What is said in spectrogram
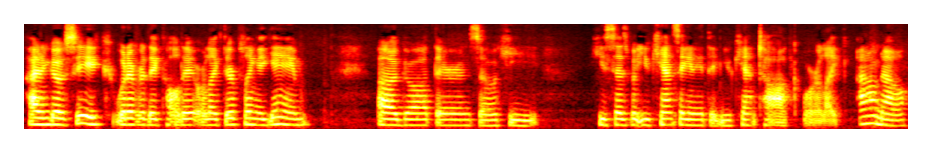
hide and go seek whatever they called it or like they're playing a game uh, go out there. And so he he says but you can't say anything you can't talk or like i don't know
